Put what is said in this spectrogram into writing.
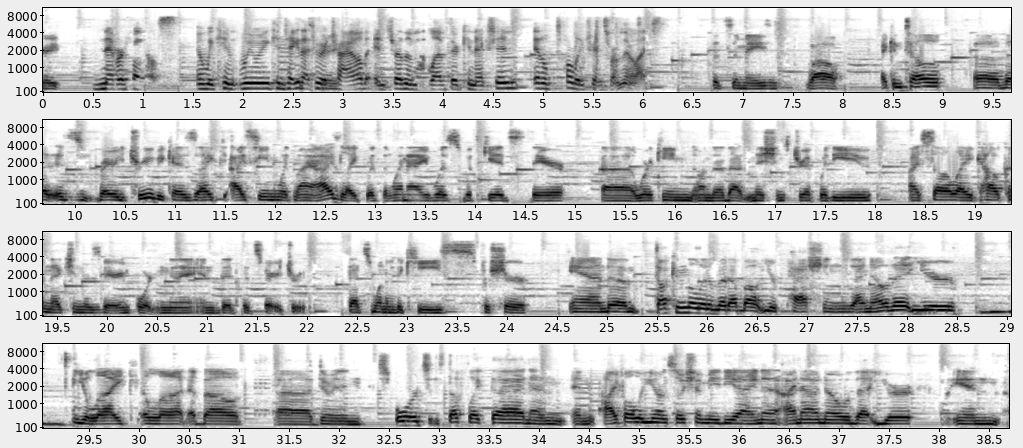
never fails. And we can when we can take that to a child and show them that love their connection, it'll totally transform their lives. That's amazing. Wow. I can tell uh, that it's very true because I I seen with my eyes like with when I was with kids there uh, working on the, that mission trip with you, I saw like how connection is very important and, and that that's very true. That's one of the keys for sure. And um, talking a little bit about your passions, I know that you're you like a lot about uh, doing sports and stuff like that, and and I follow you on social media. Know I now know that you're in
